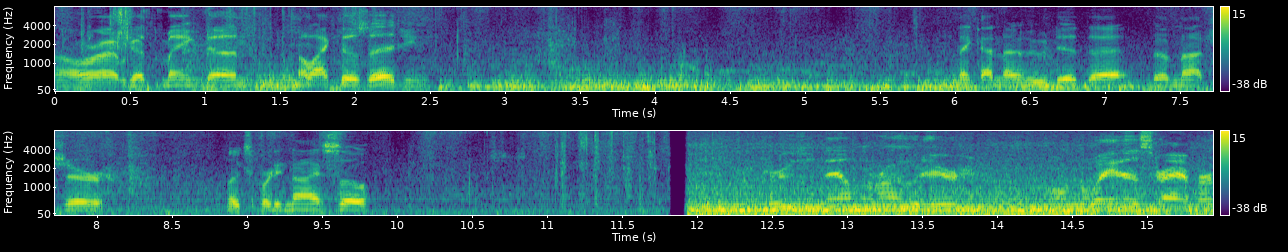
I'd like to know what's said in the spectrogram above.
All right, we got the bank done. I like this edging. I think I know who did that, but I'm not sure. Looks pretty nice though. Cruising down the road here on the way to the scrapper.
